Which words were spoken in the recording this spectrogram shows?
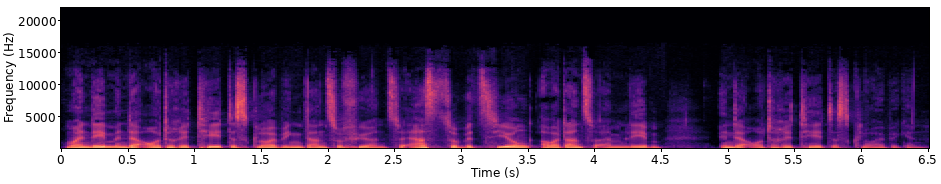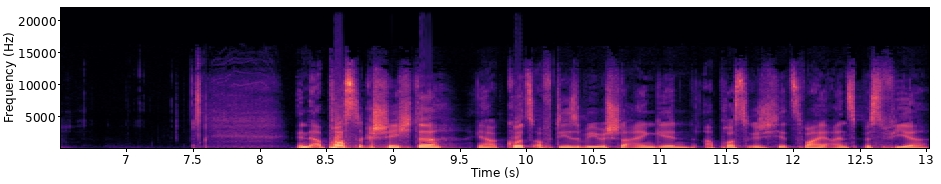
um ein Leben in der Autorität des Gläubigen dann zu führen. Zuerst zur Beziehung, aber dann zu einem Leben in der Autorität des Gläubigen. In der Apostelgeschichte, ja, kurz auf diese Bibelstelle eingehen, Apostelgeschichte 2, 1 bis 4,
